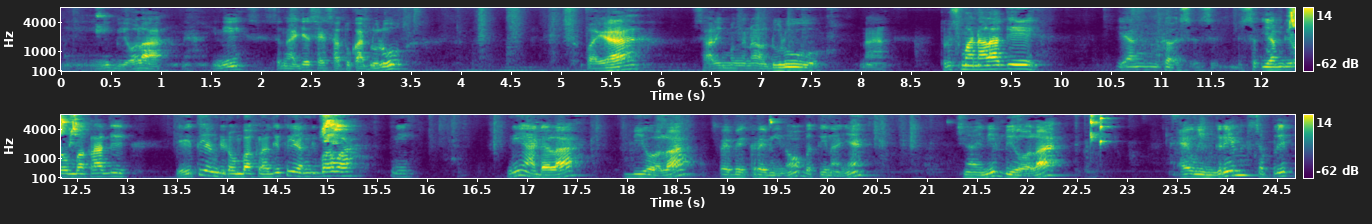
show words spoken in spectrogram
Ini biola. Nah ini sengaja saya satukan dulu supaya saling mengenal dulu. Nah terus mana lagi yang yang dirombak lagi. Yaitu yang dirombak lagi itu yang di bawah. Nih. Ini adalah biola PB Cremino betinanya. Nah ini biola Ewing Green split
